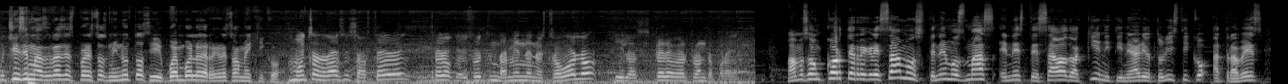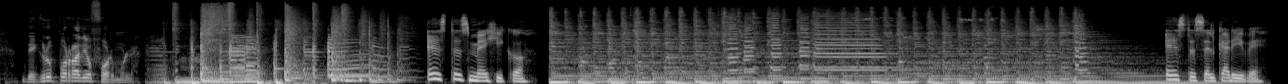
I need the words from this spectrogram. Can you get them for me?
Muchísimas gracias por estos minutos y buen vuelo de regreso a México. Muchas gracias a ustedes, espero que disfruten también de nuestro vuelo y los espero ver pronto por allá. Vamos a un corte, regresamos, tenemos más en este sábado aquí en Itinerario Turístico a través de Grupo Radio Fórmula. Este es México. Este es el Caribe.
